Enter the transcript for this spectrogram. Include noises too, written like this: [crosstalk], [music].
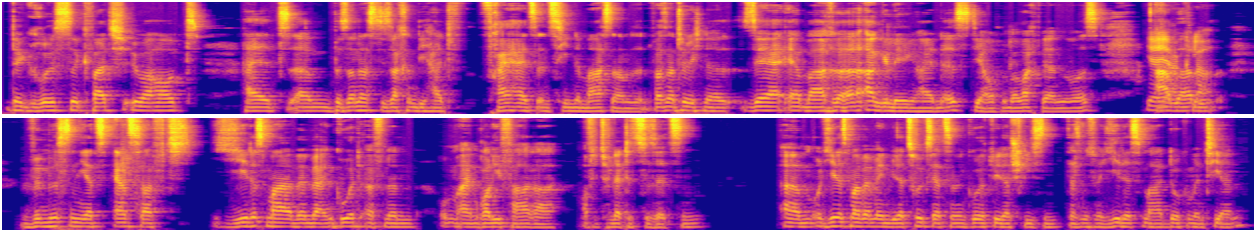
der größte Quatsch überhaupt. Halt, ähm, besonders die Sachen, die halt freiheitsentziehende Maßnahmen sind, was natürlich eine sehr ehrbare [laughs] Angelegenheit ist, die auch überwacht werden muss. Ja, Aber ja, klar. wir müssen jetzt ernsthaft jedes Mal, wenn wir einen Gurt öffnen, um einen Rollifahrer auf die Toilette zu setzen, ähm, und jedes Mal, wenn wir ihn wieder zurücksetzen und Gurt wieder schließen, das müssen wir jedes Mal dokumentieren.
